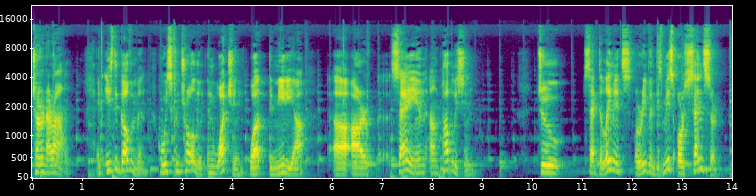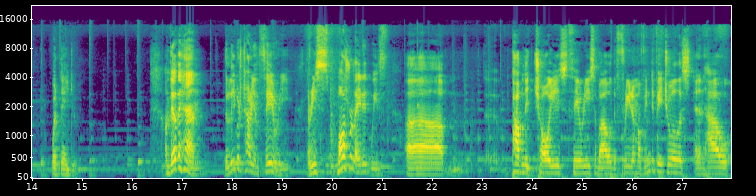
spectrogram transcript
turned around. And is the government who is controlling and watching what the media uh, are saying and publishing to set the limits or even dismiss or censor what they do. On the other hand, the libertarian theory there is most related with uh, public choice theories about the freedom of individuals and how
